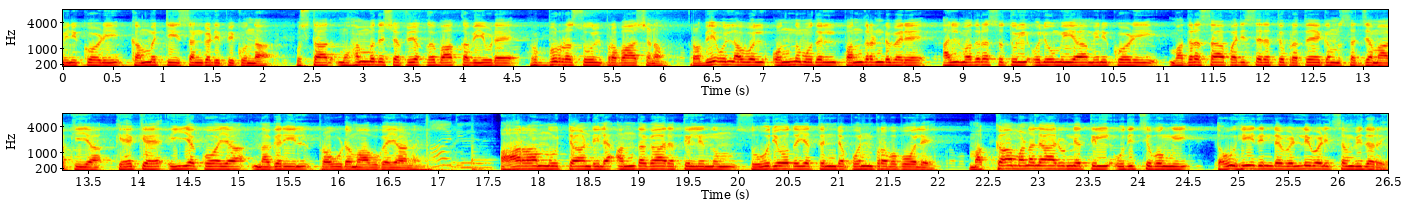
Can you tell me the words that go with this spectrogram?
മിനിക്കോഴി കമ്മിറ്റി സംഘടിപ്പിക്കുന്ന ഉസ്താദ് മുഹമ്മദ് ഷഫീഖ് ബാക്കവിയുടെ ഹുബുർ റസൂൽ പ്രഭാഷണം. റബി ഉൽ അവൽ ഒന്ന് മുതൽ പന്ത്രണ്ട് വരെ അൽ മദ്രസത്തുൽ ഉലൂമിയ മിനിക്കോഴി മദ്രസ പരിസരത്ത് പ്രത്യേകം സജ്ജമാക്കിയ കെ കെ ഇയ്യക്കോയ നഗരിയിൽ പ്രൗഢമാവുകയാണ്. ആറാം നൂറ്റാണ്ടിലെ അന്ധകാരത്തിൽ നിന്നും സൂര്യോദയത്തിന്റെ പൊൻപ്രഭ പോലെ മക്ക മണലാരുണ്യത്തിൽ ഉദിച്ചു പൊങ്ങി തൗഹീദിന്റെ വെള്ളി വെളിച്ചം വിതറി.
